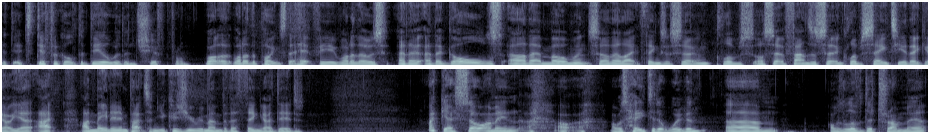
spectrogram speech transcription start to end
it, it's difficult to deal with and shift from. What are, what are the points that hit for you? What are those? Are there, are there goals? Are there moments? Are there like things that certain clubs or certain fans of certain clubs say to you? They go, "Yeah, I, I made an impact on you because you remember the thing I did." I guess so. I mean, I, I was hated at Wigan. Um, I was loved at Tranmere.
